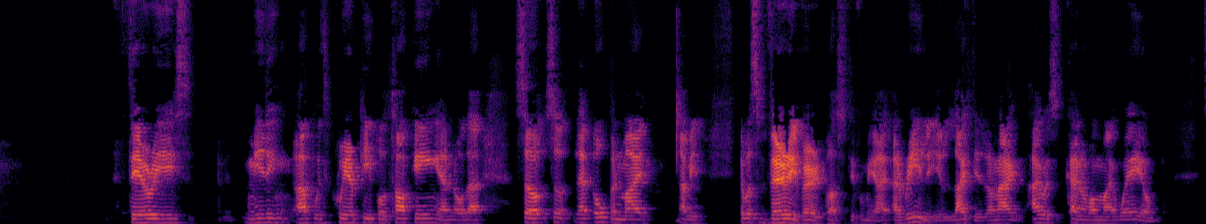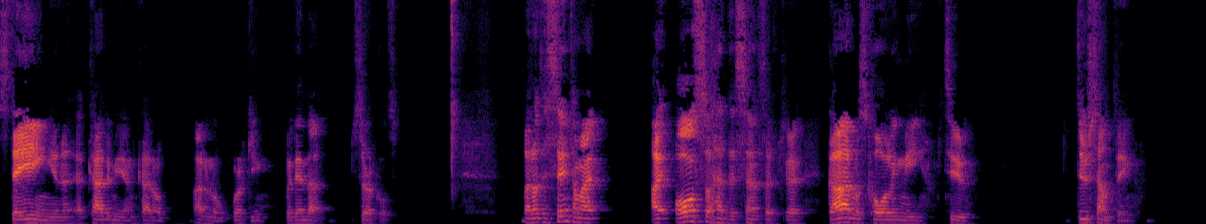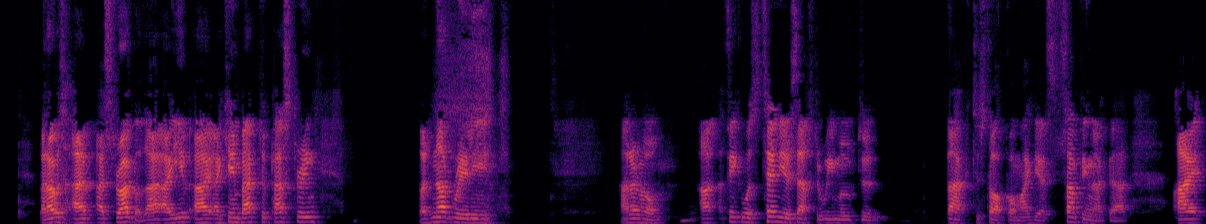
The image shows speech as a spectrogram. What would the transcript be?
theories, meeting up with queer people, talking and all that. So so that opened my. I mean, it was very very positive for me. I, I really liked it, and I I was kind of on my way of staying in an academy and kind of I don't know working within that circles. But at the same time, I I also had the sense that uh, God was calling me to do something but I was I, I struggled. I, I I came back to pastoring, but not really. I don't know. I think it was ten years after we moved to back to Stockholm. I guess something like that. I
